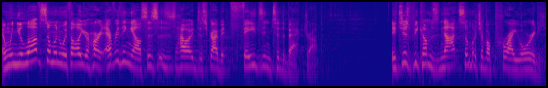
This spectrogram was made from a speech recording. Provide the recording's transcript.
And when you love someone with all your heart, everything else, this is how I describe it, fades into the backdrop. It just becomes not so much of a priority.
